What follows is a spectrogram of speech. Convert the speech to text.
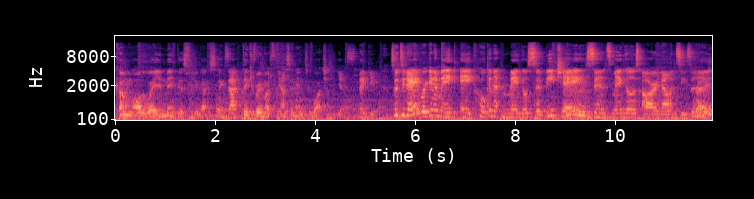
come all the way and make this for you guys. So Exactly. Thank you very much for Yeah. listening and to watching. Yes, thank you. So today we're gonna make a coconut mango ceviche Mm. since mangoes are now in season. Right.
